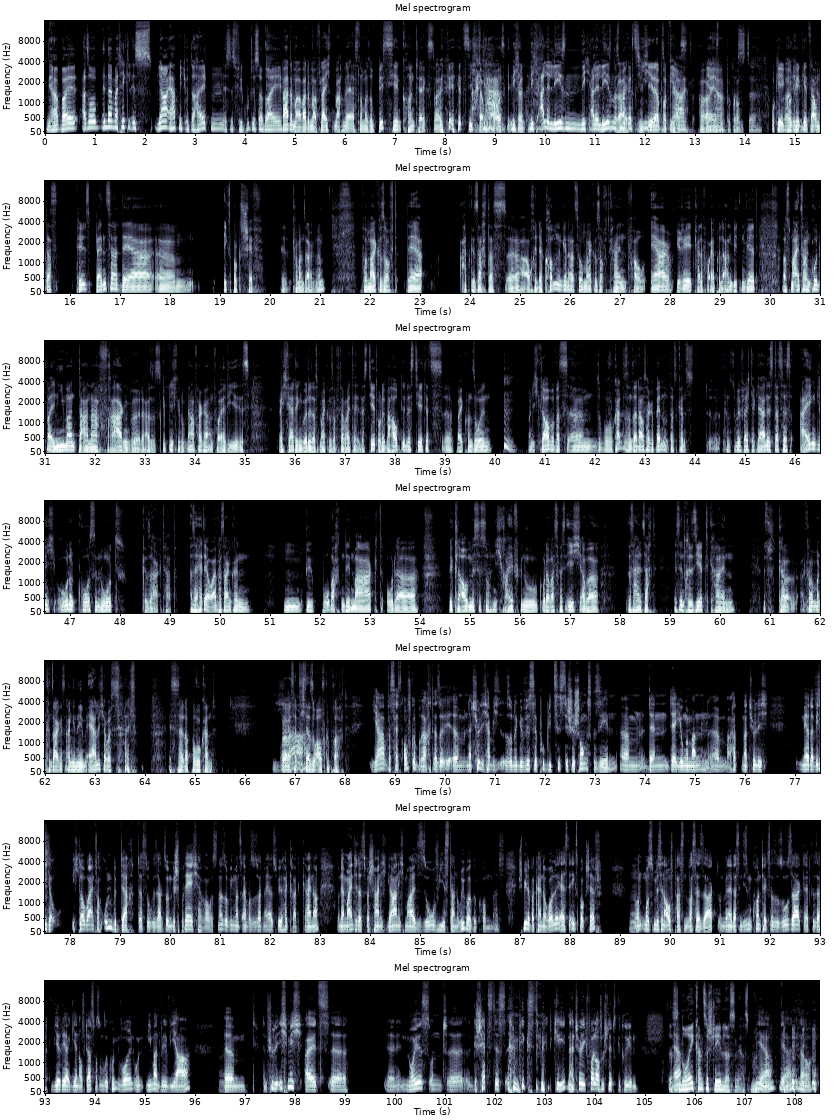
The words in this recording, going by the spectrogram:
weil, also in deinem Artikel ist, ja, er hat mich unterhalten, es ist viel Gutes dabei. Warte mal, warte mal. Vielleicht machen wir erst noch mal so ein bisschen Kontext, weil wir jetzt nicht Ach davon ja, ausgehen nicht, können. nicht alle lesen, nicht alle lesen das Right. Magazin. Nicht jeder Podcast ja, hat ja, das ja, mitbekommen. das, äh, Okay, Aber konkret geht es darum, ja. dass Phil Spencer, der ähm, Xbox-Chef, äh, kann man sagen, ne? von Microsoft, der hat gesagt, dass äh, auch in der kommenden Generation Microsoft kein VR-Gerät, keine VR-Brille anbieten wird. Aus dem einfachen Grund, weil niemand danach fragen würde. Also es gibt nicht genug Nachfrage an VR, die es rechtfertigen würde, dass Microsoft da weiter investiert oder überhaupt investiert jetzt äh, bei Konsolen. Und ich glaube, was ähm, so provokant ist an seiner Aussage, Ben, und das kannst, äh, kannst du mir vielleicht erklären, ist, dass er es eigentlich ohne große Not gesagt hat. Also er hätte ja auch einfach sagen können, hm, wir beobachten den Markt oder wir glauben, es ist noch nicht reif genug oder was weiß ich, aber dass er halt sagt, es interessiert keinen. Es kann, kann, man kann sagen, es ist angenehm ehrlich, aber es ist halt, es ist halt auch provokant. Oder was hat dich da so aufgebracht? Ja, was heißt aufgebracht? Also ähm, natürlich habe ich so eine gewisse publizistische Chance gesehen, ähm, denn der junge Mann ähm, hat natürlich mehr oder weniger, ich glaube einfach unbedacht das so gesagt, so im Gespräch heraus, ne? so wie man es einfach so sagt, naja, es will halt gerade keiner. Und er meinte das wahrscheinlich gar nicht mal so, wie es dann rübergekommen ist. Spielt aber keine Rolle, er ist der Xbox-Chef und muss ein bisschen aufpassen, was er sagt. Und wenn er das in diesem Kontext also so sagt, er hat gesagt, wir reagieren auf das, was unsere Kunden wollen und niemand will VR, Mhm. ähm, dann fühle ich mich als äh, äh, neues und äh, geschätztes Mixed-Mitglied natürlich voll auf den Schlips getreten. Das Ja. neu kannst du stehen lassen erstmal. Ja, ja, genau.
